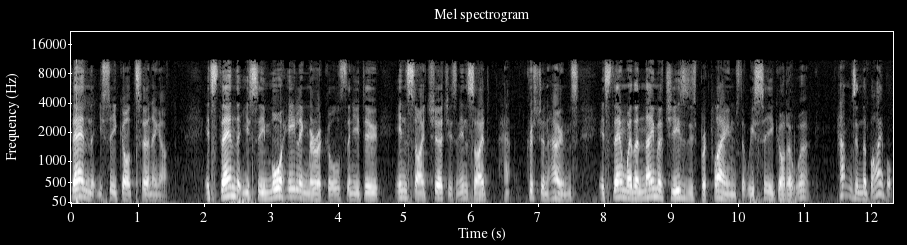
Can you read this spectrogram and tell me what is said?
then that you see God turning up. It's then that you see more healing miracles than you do inside churches and inside ha- Christian homes. It's then where the name of Jesus is proclaimed that we see God at work. It happens in the Bible.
